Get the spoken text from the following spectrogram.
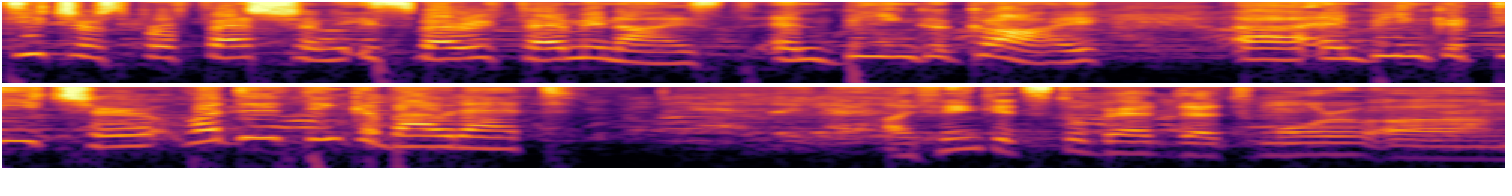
teacher's profession is very feminized. And being a guy uh, and being a teacher, what do you think about that? I think it's too bad that more. Um,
